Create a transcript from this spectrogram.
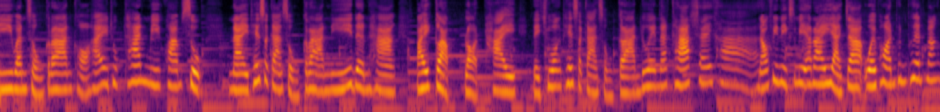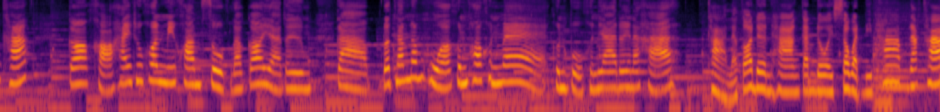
ดีวันสงกรานต์ขอให้ทุกท่านมีความสุขในเทศกาลสงกรานต์นี้เดินทางไปกลับปลอดภัยในช่วงเทศกาลสงกรานต์ด้วยนะคะ ใช่ค่ะ น้องฟีนิกซ์มีอะไรอยากจะอวยพรเพื่อนๆบ้างคะ ก็ขอให้ทุกคนมีความสุข แล้วก็อย่าลืมกราบรดน้ำดำหัวคุณพ่อคุณแม่ คุณปู่คุณย่าด้วยนะคะ ค่ะแล้วก็เดินทางกันโดยสวัสดิภาพนะคะ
